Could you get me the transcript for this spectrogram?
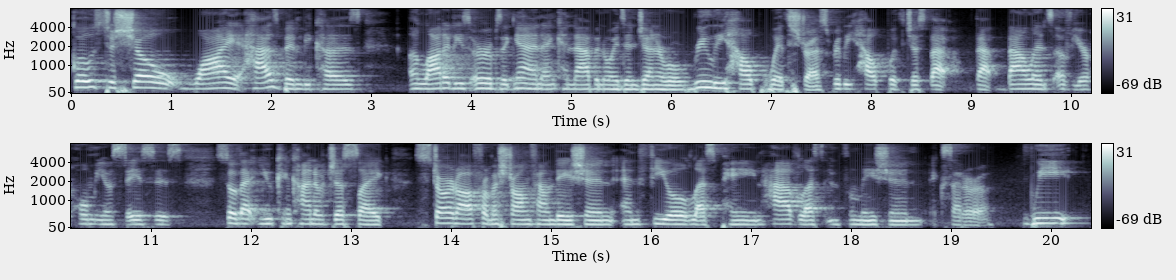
goes to show why it has been because a lot of these herbs again and cannabinoids in general really help with stress really help with just that that balance of your homeostasis so that you can kind of just like start off from a strong foundation and feel less pain have less inflammation etc we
